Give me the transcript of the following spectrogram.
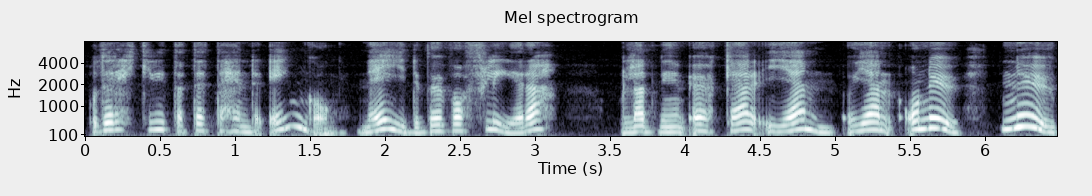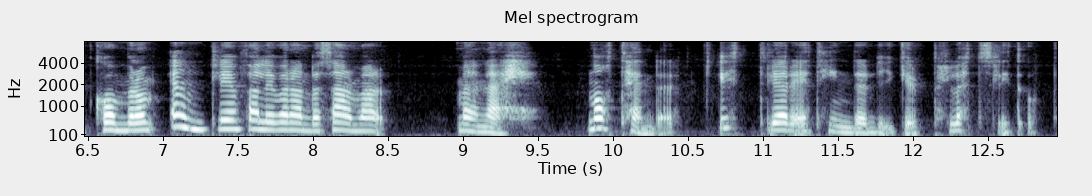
Och det räcker inte att detta händer en gång. Nej, det behöver vara flera. Och laddningen ökar igen och igen. Och nu, nu kommer de äntligen falla i varandras armar. Men nej, något händer. Ytterligare ett hinder dyker plötsligt upp.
